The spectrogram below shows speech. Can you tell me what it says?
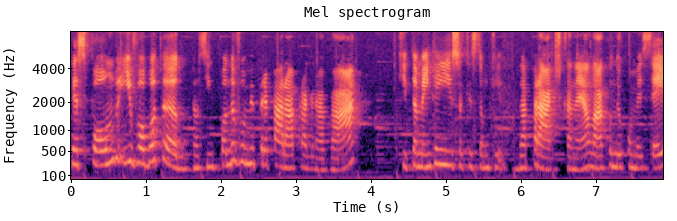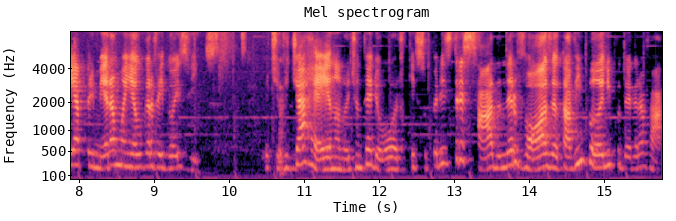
respondo e vou botando. Então, assim, quando eu vou me preparar para gravar, que também tem isso, a questão que, da prática, né? Lá quando eu comecei, a primeira manhã eu gravei dois vídeos. Eu tive diarreia na noite anterior, fiquei super estressada, nervosa, eu tava em pânico de gravar.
